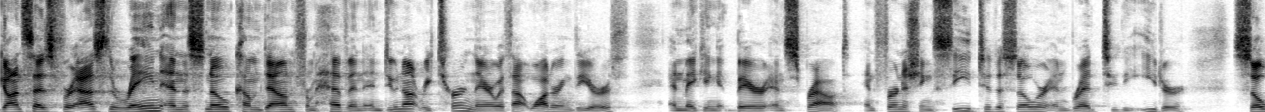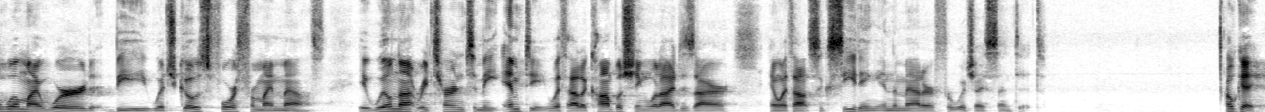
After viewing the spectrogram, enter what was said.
God says, For as the rain and the snow come down from heaven and do not return there without watering the earth, and making it bear and sprout, and furnishing seed to the sower and bread to the eater, so will my word be which goes forth from my mouth. It will not return to me empty without accomplishing what I desire and without succeeding in the matter for which I sent it. Okay.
